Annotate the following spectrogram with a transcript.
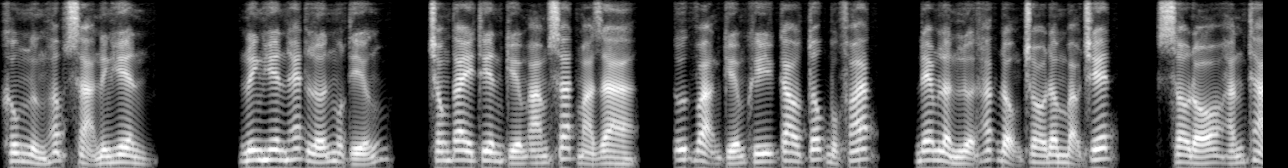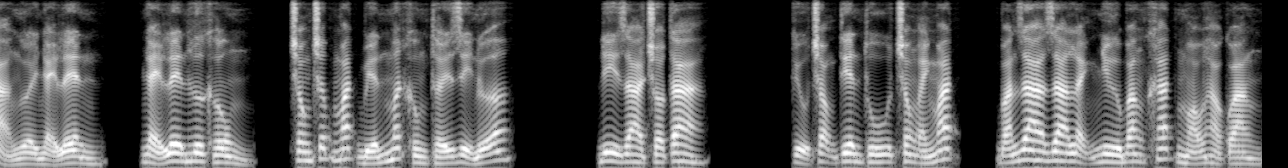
không ngừng hấp xả Ninh Hiên. Ninh Hiên hét lớn một tiếng, trong tay thiên kiếm ám sát mà ra, ước vạn kiếm khí cao tốc bộc phát, đem lần lượt hắc động cho đâm bạo chết, sau đó hắn thả người nhảy lên, nhảy lên hư không, trong chớp mắt biến mất không thấy gì nữa. Đi ra cho ta. Cựu trọng tiên thú trong ánh mắt, bắn ra ra lệnh như băng khát máu hào quang,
